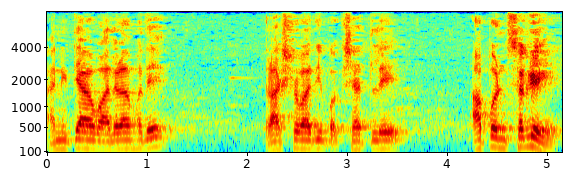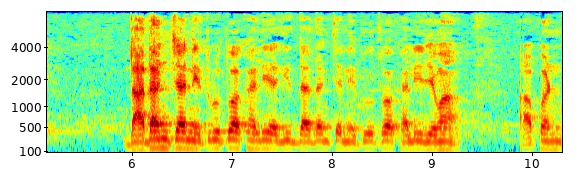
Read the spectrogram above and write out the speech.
आणि त्या वादळामध्ये राष्ट्रवादी पक्षातले आपण सगळे दादांच्या नेतृत्वाखाली अजितदादांच्या नेतृत्वाखाली जेव्हा आपण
